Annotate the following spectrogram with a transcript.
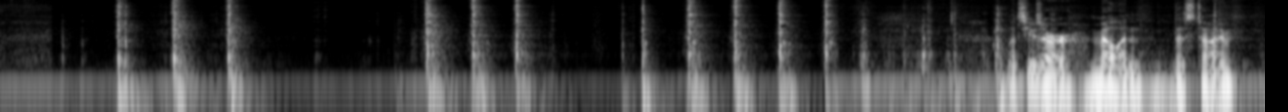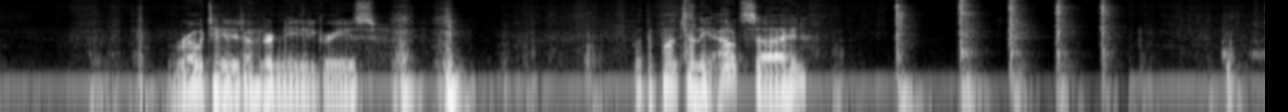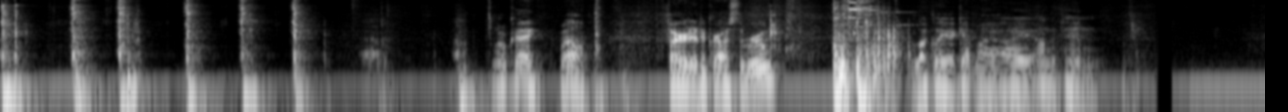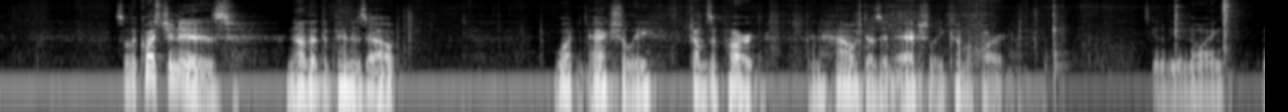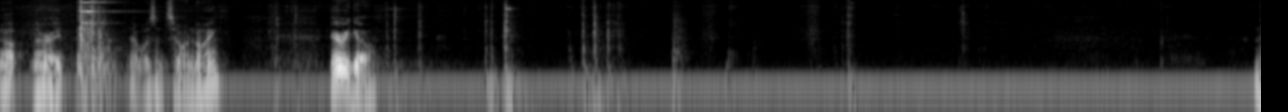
Let's use our melon this time rotated 180 degrees. Put the punch on the outside. Okay, well, fired it across the room. Luckily I kept my eye on the pin. So the question is, now that the pin is out, what actually comes apart and how does it actually come apart. It's going to be annoying. Oh, all right. That wasn't so annoying. Here we go.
